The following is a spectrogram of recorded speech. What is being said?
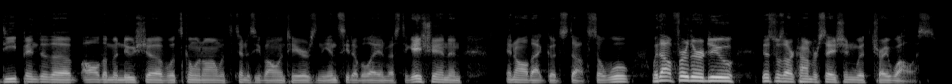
deep into the all the minutia of what's going on with the Tennessee Volunteers and the NCAA investigation and and all that good stuff. So we'll, without further ado, this was our conversation with Trey Wallace.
